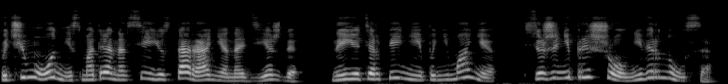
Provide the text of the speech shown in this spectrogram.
Почему он, несмотря на все ее старания, надежды, на ее терпение и понимание, все же не пришел, не вернулся,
